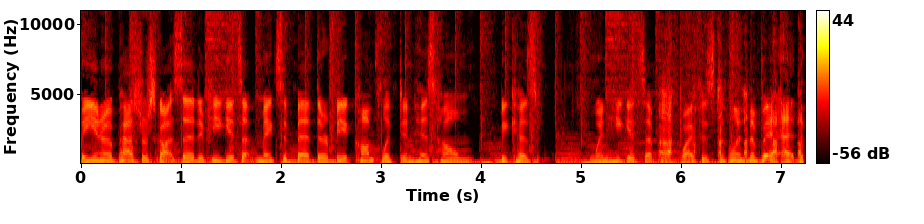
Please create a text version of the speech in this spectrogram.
But you know, Pastor Scott said if he gets up and makes a bed, there'd be a conflict in his home because when he gets up, his wife is still in the bed.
